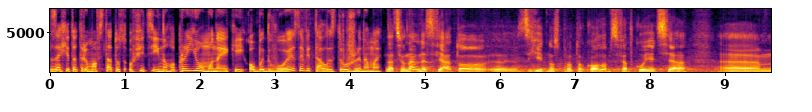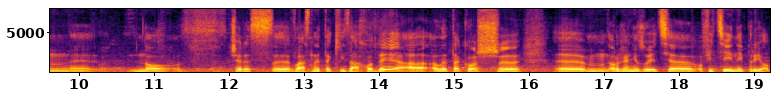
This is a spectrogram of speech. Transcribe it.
Захід отримав статус офіційного прийому, на який обидвоє завітали з дружинами. Національне свято е, згідно з протоколом святкується ем, е, ну, через е, власне такі заходи, але також е, ем, організується офіційний прийом.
